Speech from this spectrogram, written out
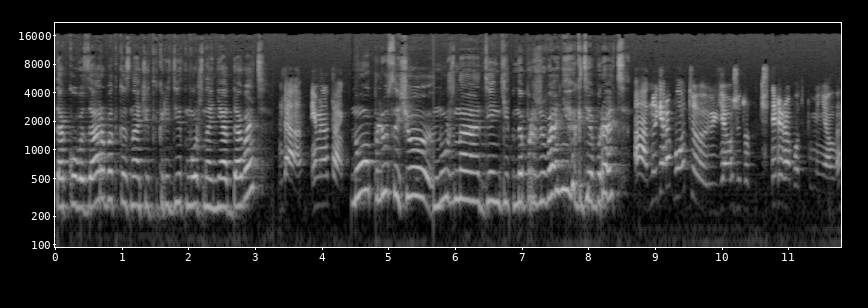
такого заработка, значит, кредит можно не отдавать? Да, именно так. Но плюс еще нужно деньги на проживание, где брать. А, ну я работаю, я уже тут четыре работы поменяла.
